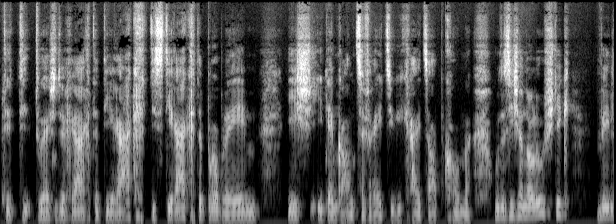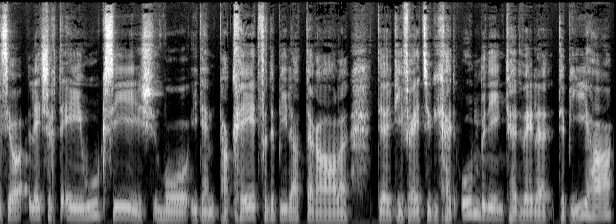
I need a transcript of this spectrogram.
du hast hast natürlich recht, direkt, das direkte Problem ist in dem ganzen Freizügigkeitsabkommen. Und es ist ja noch lustig, weil es ja letztlich die EU war, wo in dem Paket von der Bilateralen die, die Freizügigkeit unbedingt hat wollen, dabei haben.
